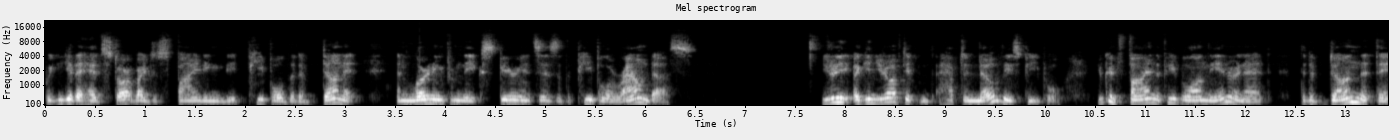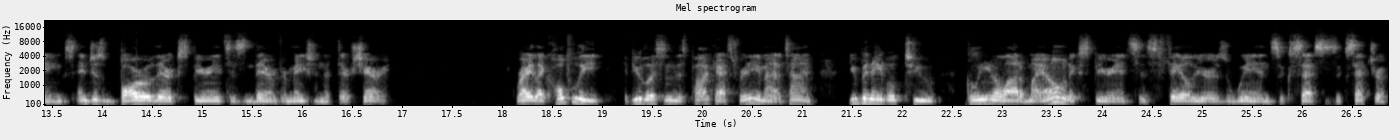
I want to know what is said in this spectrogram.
We can get a head start by just finding the people that have done it and learning from the experiences of the people around us. You don't again, you don't have to have to know these people. You can find the people on the internet that have done the things and just borrow their experiences and their information that they're sharing. Right? Like hopefully if you listen to this podcast for any amount of time, you've been able to glean a lot of my own experiences, failures, wins, successes, etc.,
